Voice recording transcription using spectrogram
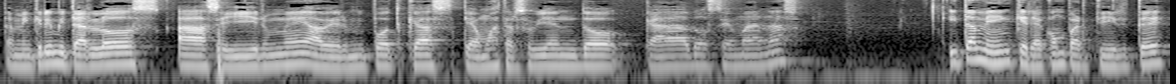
También quiero invitarlos a seguirme, a ver mi podcast que vamos a estar subiendo cada dos semanas. Y también quería compartirte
